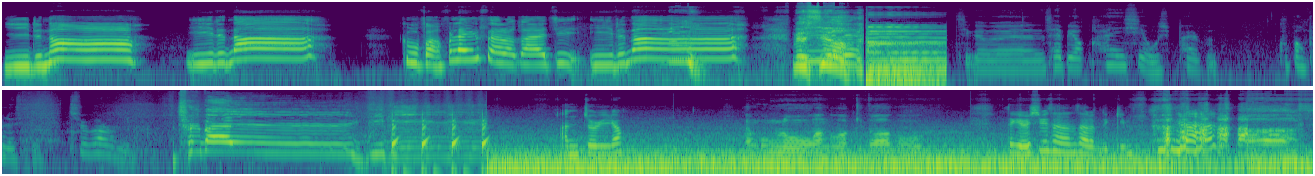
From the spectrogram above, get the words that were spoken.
일어나. 일어나. 쿠팡 플렉스 하러 가야지. 일어나. 몇 시야? 지금은 새벽 1시 58분. 쿠팡 플렉스 출발합니다. 출발! 안 쫄려? 그냥 몽롱한 것 같기도 하고. 되게 열심히 사는 사람 느낌. 아, 씨.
